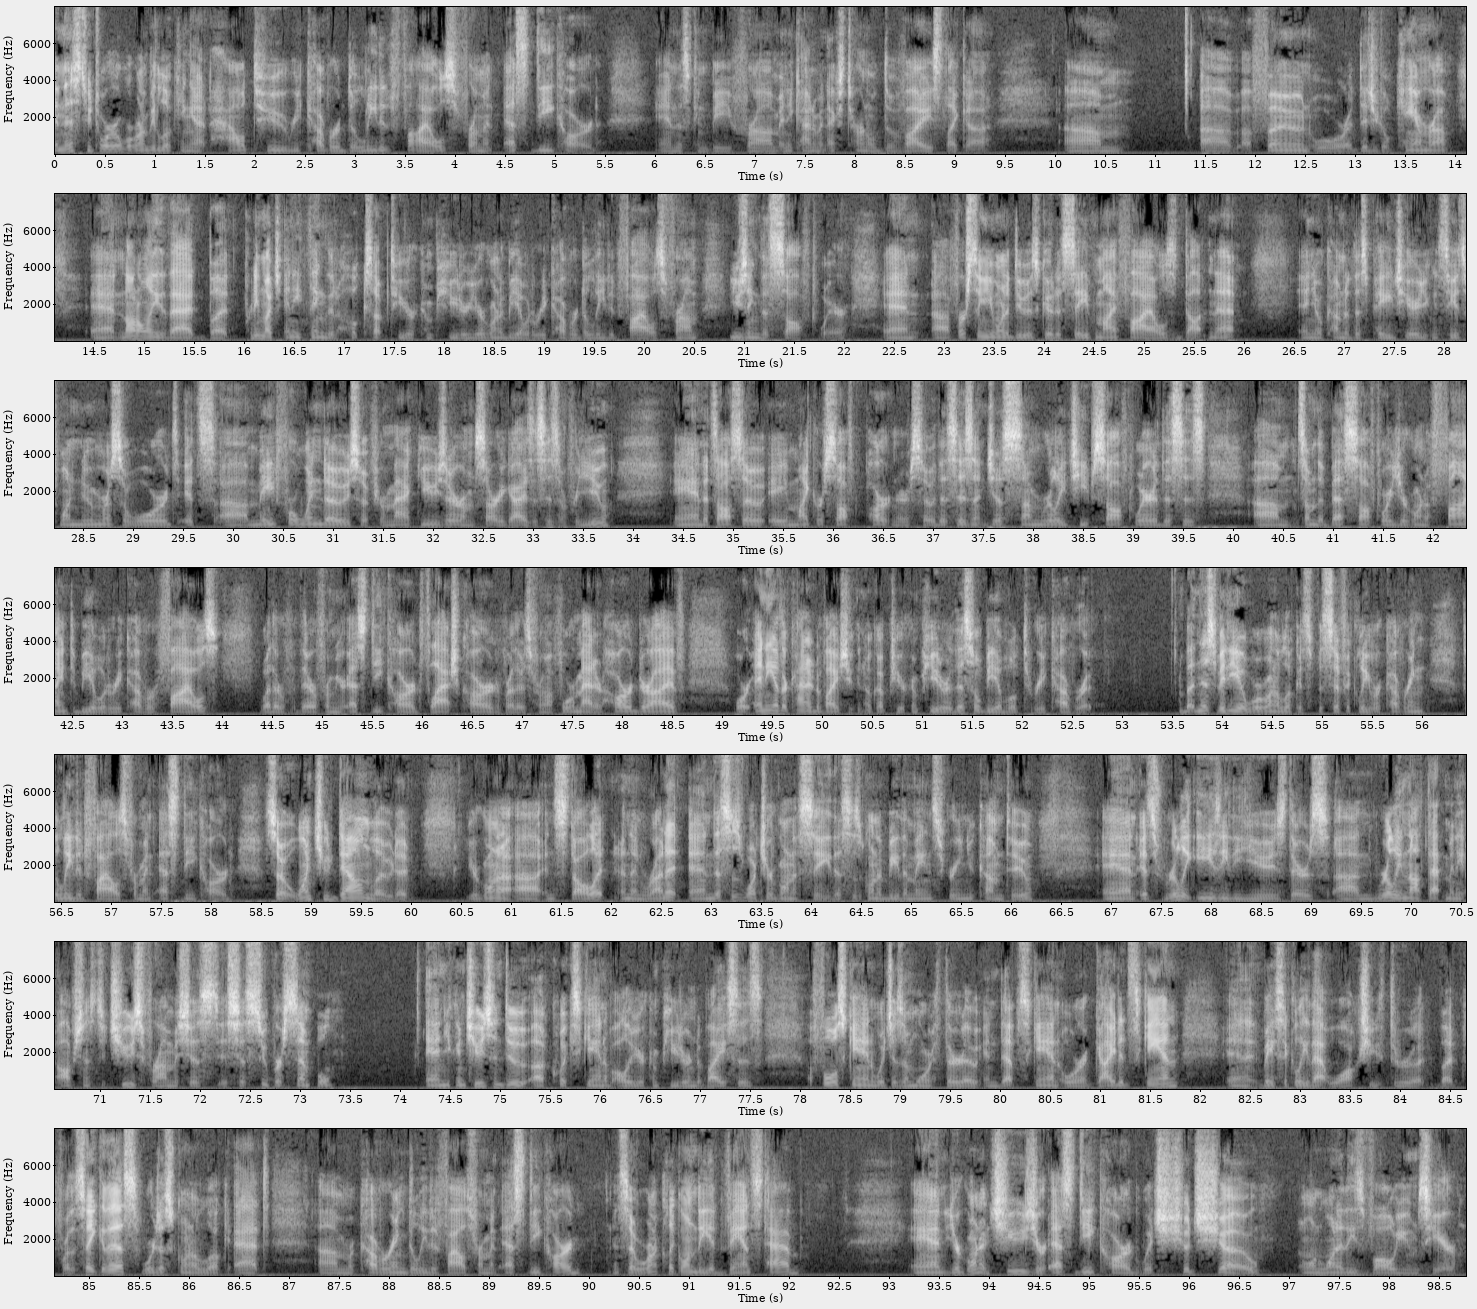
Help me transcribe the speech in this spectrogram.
In this tutorial we're going to be looking at how to recover deleted files from an SD card. And this can be from any kind of an external device like a, um, a, a phone or a digital camera. And not only that but pretty much anything that hooks up to your computer you're going to be able to recover deleted files from using this software. And uh, first thing you want to do is go to savemyfiles.net and you'll come to this page here. You can see it's won numerous awards. It's uh, made for Windows, so if you're a Mac user, I'm sorry guys, this isn't for you. And it's also a Microsoft partner, so this isn't just some really cheap software. This is um, some of the best software you're going to find to be able to recover files, whether they're from your SD card, flash card, whether it's from a formatted hard drive, or any other kind of device you can hook up to your computer. This will be able to recover it. But in this video we're going to look at specifically recovering deleted files from an SD card. So once you download it, you're going to uh, install it and then run it and this is what you're going to see. This is going to be the main screen you come to and it's really easy to use. There's uh, really not that many options to choose from. It's just it's just super simple and you can choose to do a quick scan of all of your computer and devices, a full scan which is a more thorough in-depth scan or a guided scan and it, basically that walks you through it. But for the sake of this, we're just going to look at um, recovering deleted files from an SD card. And so we're going to click on the Advanced tab, and you're going to choose your SD card, which should show on one of these volumes here.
